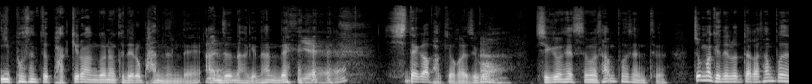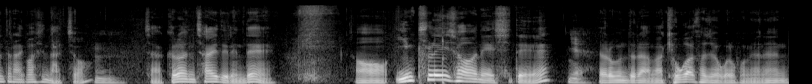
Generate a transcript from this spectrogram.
2% 받기로 한 거는 그대로 받는데 네. 안전하긴 한데 예. 시대가 바뀌어가지고 아. 지금 했으면 3% 좀만 기다렸다가 3% 하니까 훨씬 낫죠. 음. 자 그런 차이들인데 어 인플레이션의 시대에 예. 여러분들은 아마 교과서적으로 보면은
